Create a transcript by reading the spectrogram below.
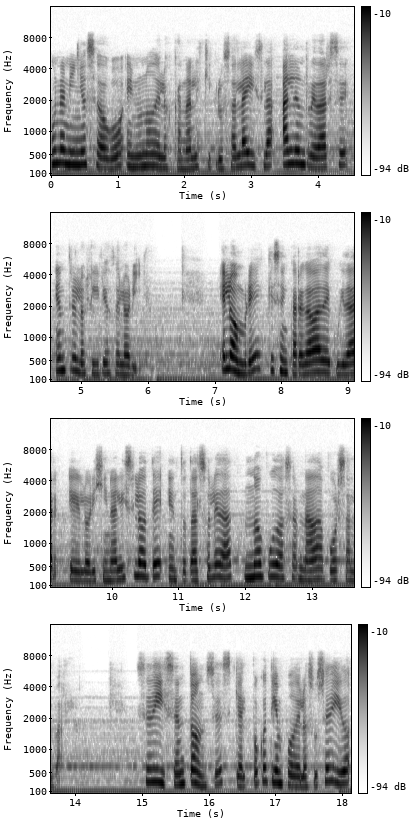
una niña se ahogó en uno de los canales que cruzan la isla al enredarse entre los lirios de la orilla. El hombre, que se encargaba de cuidar el original islote en total soledad, no pudo hacer nada por salvarla. Se dice entonces que al poco tiempo de lo sucedido,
